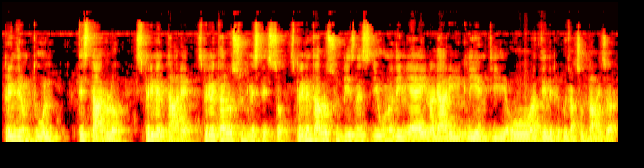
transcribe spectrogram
prendere un tool, testarlo, sperimentare, sperimentarlo su di me stesso, sperimentarlo sul business di uno dei miei magari clienti o aziende per cui faccio advisor.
